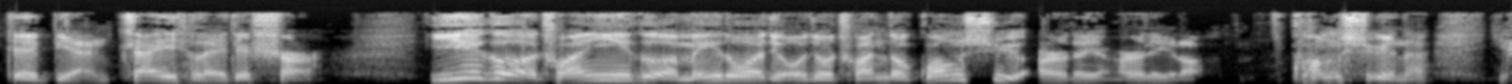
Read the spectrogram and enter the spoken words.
这匾摘下来这事儿，一个传一个，没多久就传到光绪耳朵眼里了。光绪呢也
